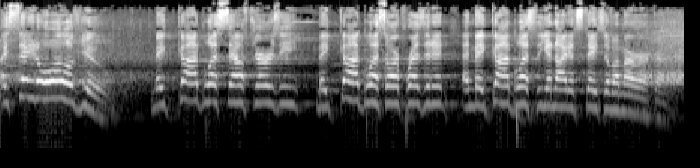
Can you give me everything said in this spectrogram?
I say to all of you, may God bless South Jersey, may God bless our president, and may God bless the United States of America.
